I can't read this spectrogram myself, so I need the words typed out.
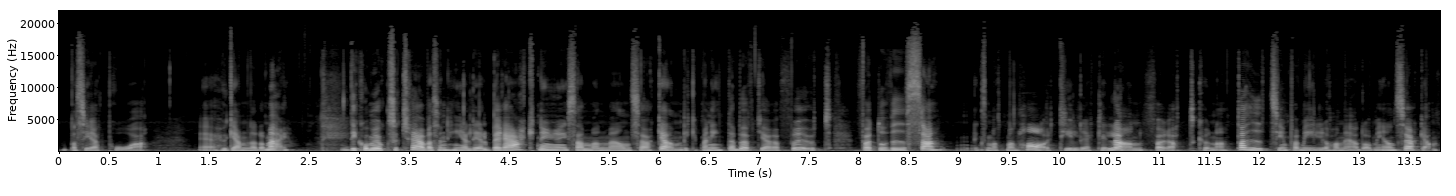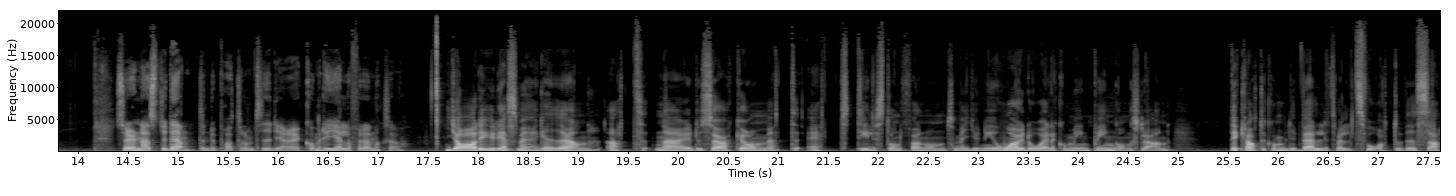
baserat på eh, hur gamla de är. Det kommer också krävas en hel del beräkningar i samband med ansökan, vilket man inte har behövt göra förut, för att då visa liksom, att man har tillräcklig lön för att kunna ta hit sin familj och ha med dem i ansökan. Så den här studenten du pratade om tidigare, kommer det gälla för den också? Ja, det är ju det som är grejen. Att när du söker om ett, ett tillstånd för någon som är junior då eller kommer in på ingångslön. Det är klart det kommer bli väldigt, väldigt svårt att visa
